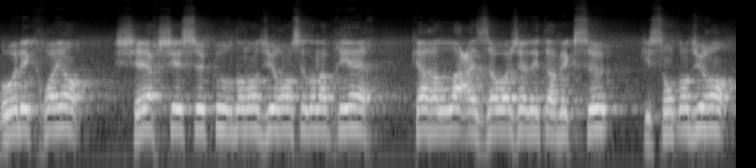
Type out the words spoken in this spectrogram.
Ô les croyants, cherchez secours dans l'endurance et dans la prière, car Allah Azza wa Jalla est avec ceux qui sont endurants.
